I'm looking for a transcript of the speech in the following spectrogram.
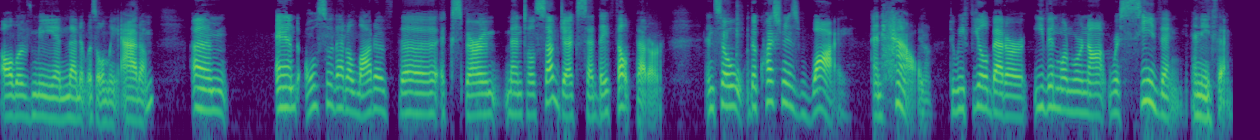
all of me and then it was only Adam. Um, and also that a lot of the experimental subjects said they felt better. And so the question is why and how yeah. do we feel better even when we're not receiving anything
